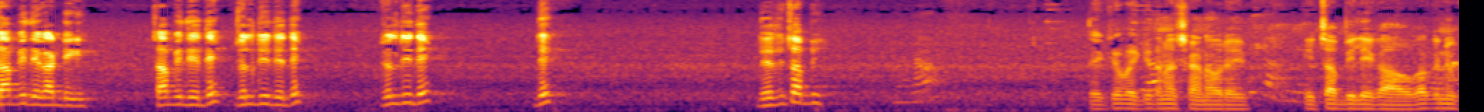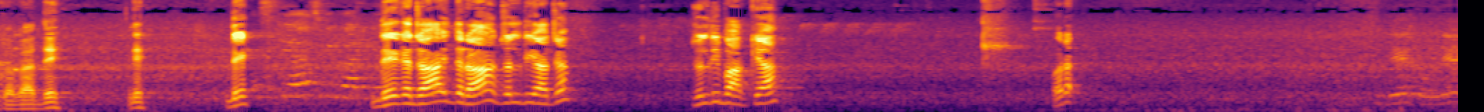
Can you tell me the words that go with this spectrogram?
चाबी दे गाड़ी की। चाबी दे दे जल्दी दे दे। जल्दी दे। दे। दे दे चाबी। देखियो भाई कितना छाना हो रहा है। ये चाबी लेकर आओगा कि नहीं का दे। दे। दे। दे के जा इधर आ जल्दी आ जा। जल्दी भाग क्या अरे देखो ने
